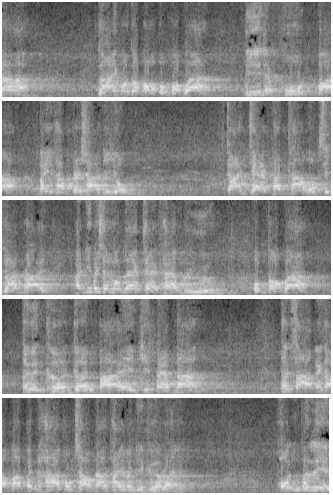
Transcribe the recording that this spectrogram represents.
นา หลายคนก็บอกผมบอกว่า ดีแต่พูดว่าไม่ทำประชานิยม การแจกพันข้าว 60 ล้านไร่ อันนี้ไม่ใช่ลดแลกแจกแถมหรือ ผมตอบว่า ตื่นเขินเกินไปคิดแบบนั้น ท่านทราบไหมครับว่าปัญหาของชาวนาไทยวันนี้คืออะไร ผลผลิต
